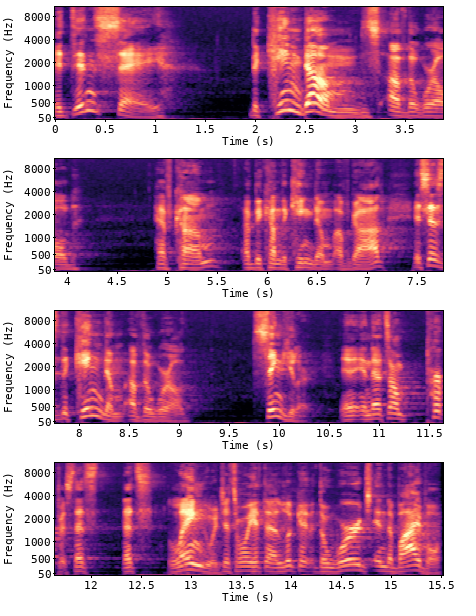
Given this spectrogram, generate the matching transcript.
It didn't say the kingdoms of the world have come, have become the kingdom of God. It says the kingdom of the world, singular. And, and that's on purpose. That's, that's language. That's why we have to look at the words in the Bible.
